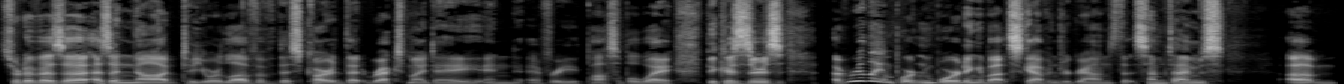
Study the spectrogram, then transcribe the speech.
sort of as a as a nod to your love of this card that wrecks my day in every possible way. Because there's a really important wording about scavenger grounds that sometimes um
